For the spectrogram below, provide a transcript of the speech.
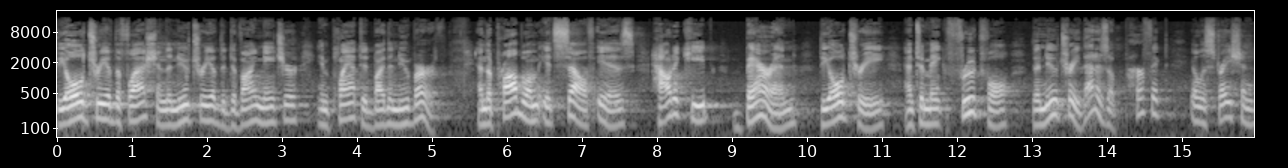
the old tree of the flesh and the new tree of the divine nature implanted by the new birth. And the problem itself is how to keep barren the old tree and to make fruitful the new tree. That is a perfect illustration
